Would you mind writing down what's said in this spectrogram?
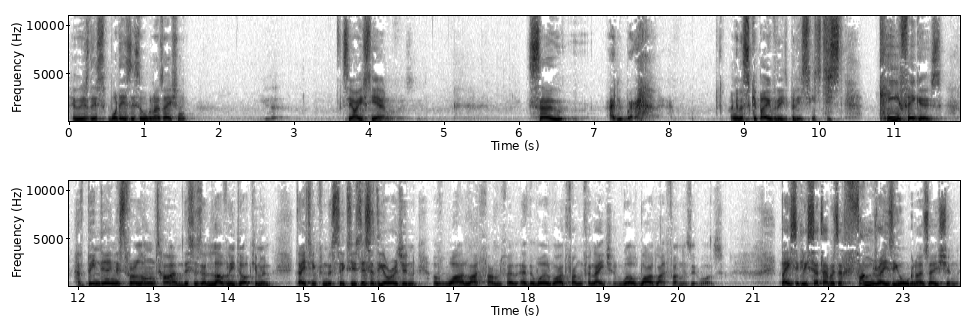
Who is this? What is this organisation? It's the IUCN. So, and I'm going to skip over these, but it's, it's just key figures have been doing this for a long time. This is a lovely document dating from the 60s. This is the origin of Wildlife Fund for, uh, the Worldwide Fund for Nature, World Wildlife Fund as it was. Basically set up as a fundraising organisation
